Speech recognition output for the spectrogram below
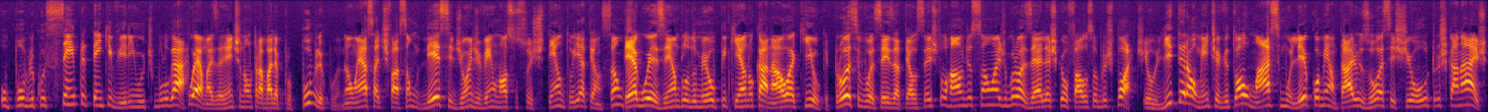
o público sempre tem que vir em último lugar. Ué, mas a gente não trabalha para o público? Não é a satisfação desse de onde vem o nosso sustento e atenção? Pega o exemplo do meu pequeno canal aqui, o que trouxe vocês até o sexto round são as groselhas que eu falo sobre o esporte. Eu literalmente evito ao máximo ler comentários ou assistir outros canais,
